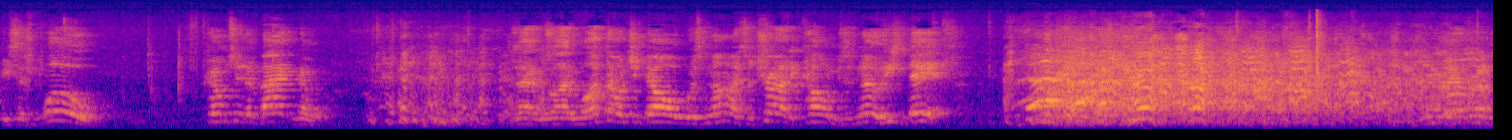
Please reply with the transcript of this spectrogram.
He says, whoa, come to the back door. Zach was like, well, I thought your dog was nice. I tried to call him. He said, no, he's deaf. Remember that, brother?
